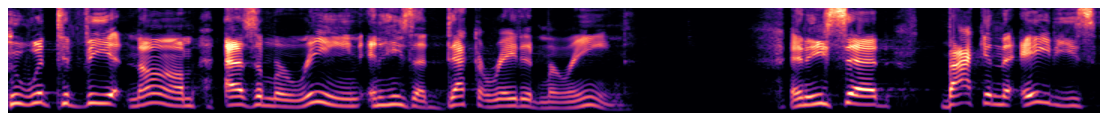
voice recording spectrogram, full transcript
who went to Vietnam as a Marine, and he's a decorated Marine. And he said back in the 80s,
